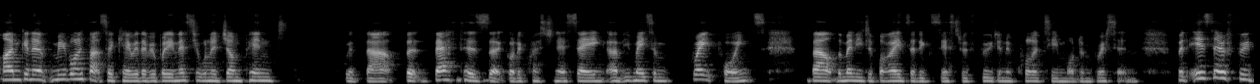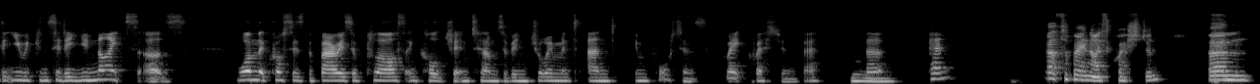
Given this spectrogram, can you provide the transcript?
I'm going to move on if that's okay with everybody, unless you want to jump in with that. But Beth has uh, got a question here saying, um, you've made some great points about the many divides that exist with food inequality in modern Britain. But is there a food that you would consider unites us? One that crosses the barriers of class and culture in terms of enjoyment and importance? Great question, Beth. Mm. Uh, Pen? That's a very nice question. Um,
